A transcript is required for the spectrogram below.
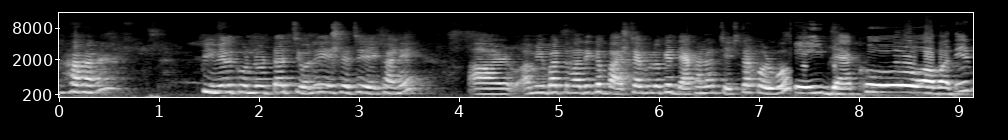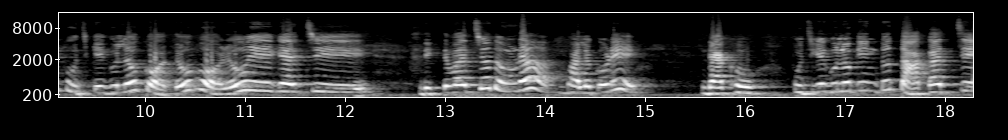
ফিমেল কুন্নুরটা চলে এসেছে এখানে। আর আমি এবার তোমাদেরকে বাচ্চাগুলোকে দেখানোর চেষ্টা করব। এই দেখো, আমাদের পুচকেগুলো কত বড় হয়ে গেছে। দেখতে পাচ্ছ তোমরা? ভালো করে? দেখো পুচকেগুলো কিন্তু তাকাচ্ছে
